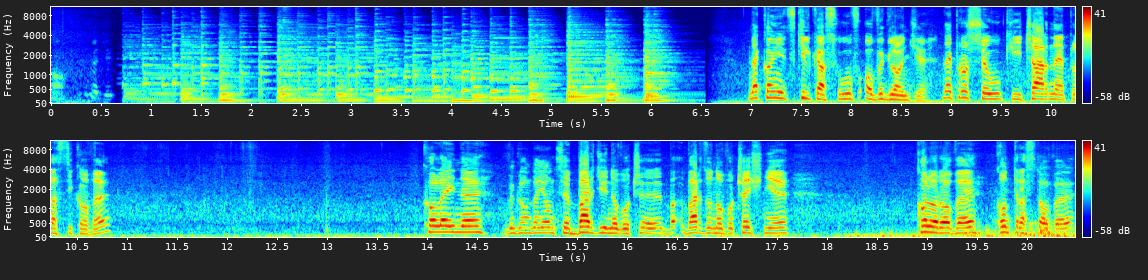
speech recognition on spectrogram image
O. Na koniec kilka słów o wyglądzie. Najprostsze łuki czarne, plastikowe. Kolejne wyglądające bardziej nowocze- ba- bardzo nowocześnie, kolorowe, kontrastowe,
